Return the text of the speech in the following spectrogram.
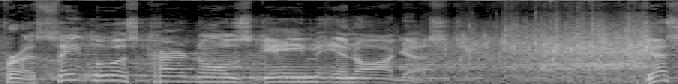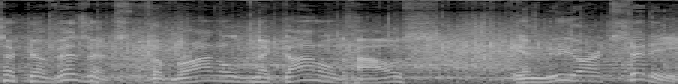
for a St. Louis Cardinals game in August. Jessica visits the Ronald McDonald House in New York City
